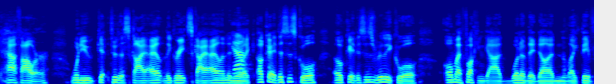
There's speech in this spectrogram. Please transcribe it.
half hour when you get through the sky island, the great sky island, and Yeah. you're like, okay, this is cool. Okay, this is really cool. Oh my fucking god, what have they done? Like they've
